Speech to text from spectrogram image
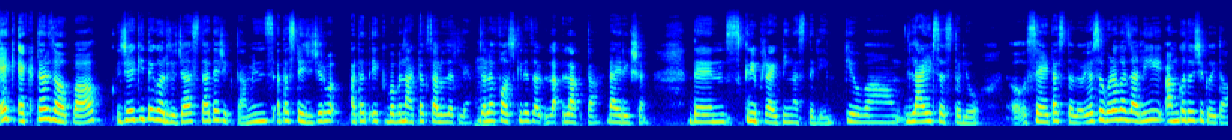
एक एक्टर जावपाक जें कितें गरजेचें आसता तें शिकता. मिन्स आतां स्टेजीचेर आतां एक बाबा नाटक चालू जातलें. जाल्यार फर्स्ट कितें लागता? डायरेक्शन देन स्क्रिप्ट रायटींग आसतली किंवा लायट्स आसतल्यो सेट आसतलो ह्यो सगळ्यो गजाली आमकां थंय शिकयता.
